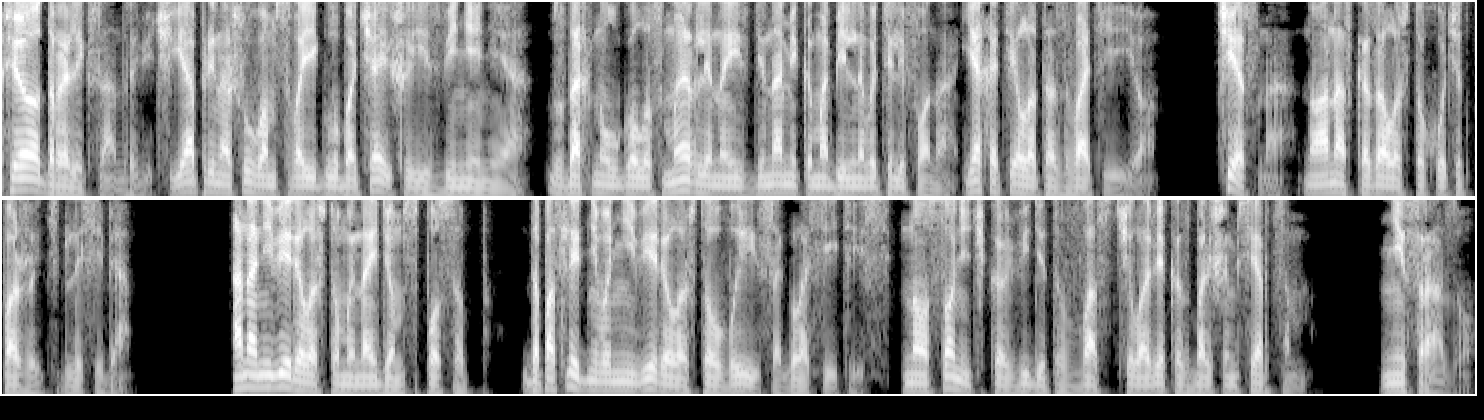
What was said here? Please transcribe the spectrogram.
«Федор Александрович, я приношу вам свои глубочайшие извинения», — вздохнул голос Мерлина из динамика мобильного телефона. Я хотел отозвать ее. Честно, но она сказала, что хочет пожить для себя. Она не верила, что мы найдем способ до последнего не верила, что вы согласитесь. Но Сонечка видит в вас человека с большим сердцем. Не сразу,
